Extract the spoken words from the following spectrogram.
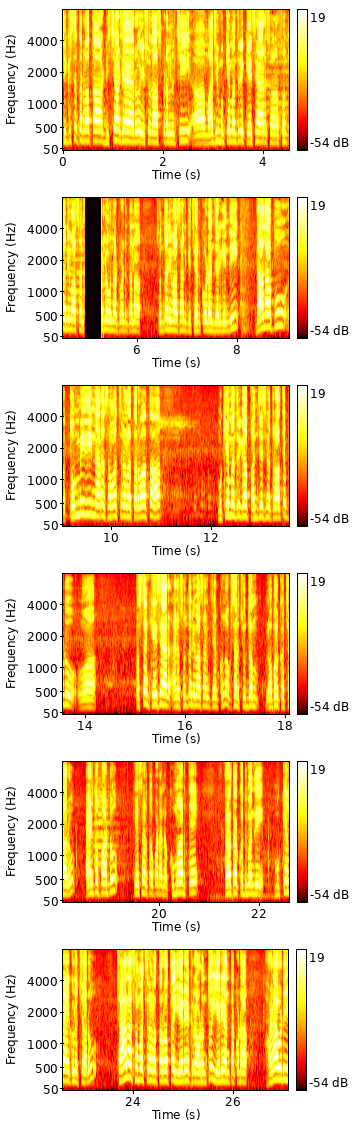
చికిత్స తర్వాత డిశ్చార్జ్ అయ్యారు యశోద హాస్పిటల్ నుంచి. మాజీ ముఖ్యమంత్రి కేసీఆర్ సొంత నివాసంలో ఉన్నటువంటి తన సొంత నివాసానికి చేరుకోవడం జరిగింది. దాదాపు తొమ్మిదిన్నర సంవత్సరాల తర్వాత ముఖ్యమంత్రిగా పనిచేసిన తర్వాత ఇప్పుడు ప్రస్తుతం కేసీఆర్ ఆయన సొంత నివాసానికి చేరుకున్న ఒకసారి చూద్దాం లోపలికి వచ్చారు ఆయనతో పాటు కేసీఆర్తో పాటు ఆయన కుమార్తె తర్వాత కొద్దిమంది ముఖ్య నాయకులు వచ్చారు. చాలా సంవత్సరాల తర్వాత ఏరియాకి రావడంతో ఏరియా అంతా కూడా హడావుడి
